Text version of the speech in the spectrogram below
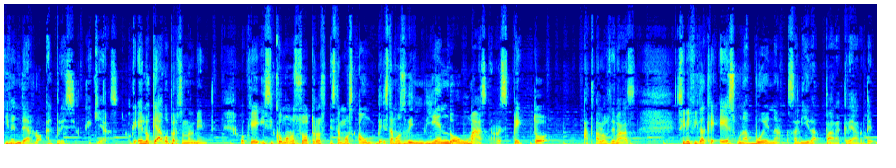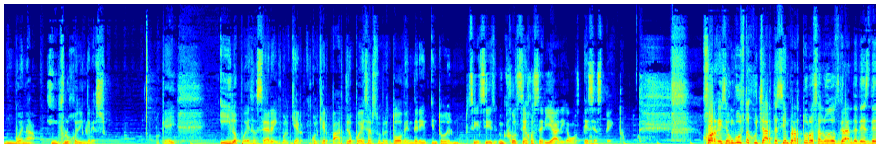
y venderlo al precio que quieras. ¿Ok? Es lo que hago personalmente. ¿Ok? Y si como nosotros estamos, estamos vendiendo aún más respecto a, los demás, significa que es una buena salida para crearte un, buena, flujo de ingreso. ¿Ok? y lo puedes hacer en cualquier, cualquier parte, lo puedes hacer sobre todo vender en, todo el mundo. Sí, sí, mi consejo sería, digamos, ese aspecto. Jorge dice, un gusto escucharte siempre Arturo, saludos grandes desde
